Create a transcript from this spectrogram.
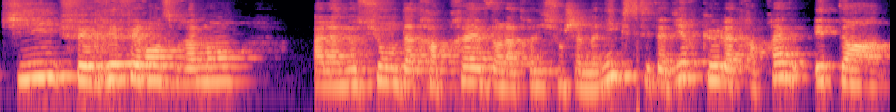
qui fait référence vraiment à la notion d'attrape-rêve dans la tradition chamanique, c'est-à-dire que l'attrape-rêve est un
